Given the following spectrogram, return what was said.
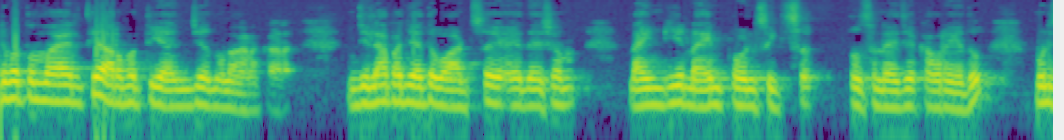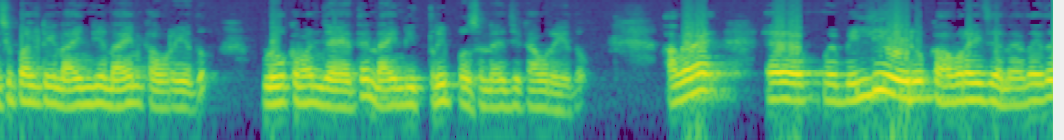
ഇരുപത്തൊന്നായിരത്തി അറുപത്തി അഞ്ച് എന്നുള്ള കണക്കാണ്. ജില്ലാ പഞ്ചായത്ത് വാർഡ്സ് ഏകദേശം ninety nine point six percentage cover ചെയ്തു. മുനിസിപ്പാലിറ്റി നയന്റി നയൻ കവർ ചെയ്തു. Block panchayat ninety three percentage cover ചെയ്തു. അങ്ങനെ വലിയൊരു കവറേജ് തന്നെ അതായത്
